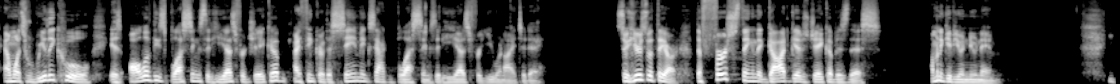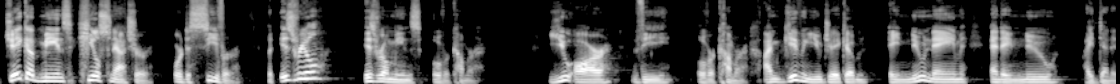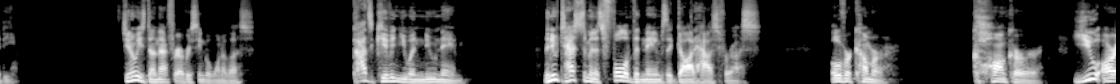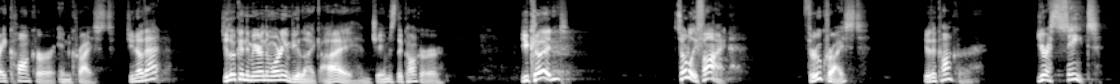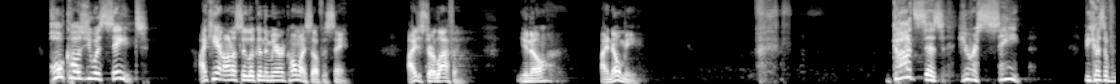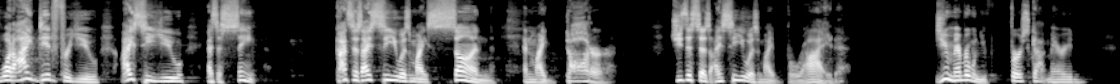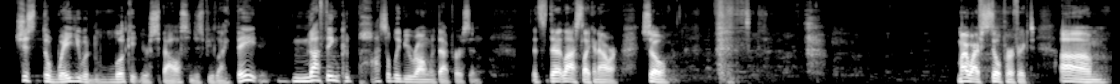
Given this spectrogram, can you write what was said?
And what's really cool is all of these blessings that he has for Jacob, I think, are the same exact blessings that he has for you and I today. So here's what they are. The first thing that God gives Jacob is this I'm going to give you a new name. Jacob means heel snatcher or deceiver, but Israel, Israel means overcomer. You are the overcomer. I'm giving you, Jacob, a new name and a new identity. Do you know he's done that for every single one of us? God's given you a new name. The New Testament is full of the names that God has for us overcomer, conqueror. You are a conqueror in Christ. Do you know that? Do you look in the mirror in the morning and be like, I am James the Conqueror? You couldn't. totally fine. Through Christ, you're the conqueror. You're a saint. Paul calls you a saint. I can't honestly look in the mirror and call myself a saint. I just start laughing. You know, I know me. God says, You're a saint. Because of what I did for you, I see you as a saint. God says, I see you as my son and my daughter. Jesus says, I see you as my bride. Do you remember when you first got married? Just the way you would look at your spouse and just be like, they nothing could possibly be wrong with that person. It's, that lasts like an hour. So my wife's still perfect. Um,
